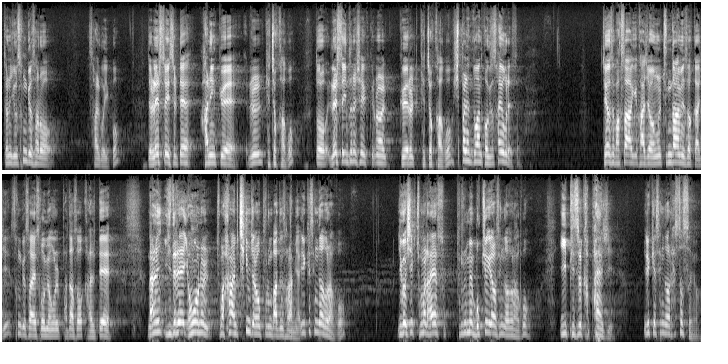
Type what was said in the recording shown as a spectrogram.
저는 지금 선교사로 살고 있고 레스터에 있을 때 한인교회를 개척하고 또 레스터 인터내셔널 교회를 개척하고 18년 동안 거기서 사역을 했어요. 제가 그래서 박사학위 과정을 중단하면서까지 선교사의 소명을 받아서 갈 때 나는 이들의 영혼을 정말 하나님의 책임자라고 부름받은 사람이야. 이렇게 생각을 하고 이것이 정말 나의 부름의 목적이라고 생각을 하고 이 빚을 갚아야지. 이렇게 생각을 했었어요.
